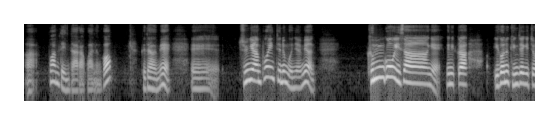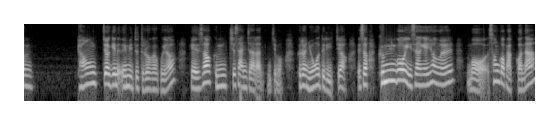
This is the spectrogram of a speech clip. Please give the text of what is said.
아 포함된다라고 하는 거. 그 다음에 예 중요한 포인트는 뭐냐면 금고 이상의 그러니까 이거는 굉장히 좀 병적인 의미도 들어가고요. 그래서 금치산자라든지 뭐 그런 용어들이 있죠. 그래서 금고 이상의 형을 뭐 선고받거나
